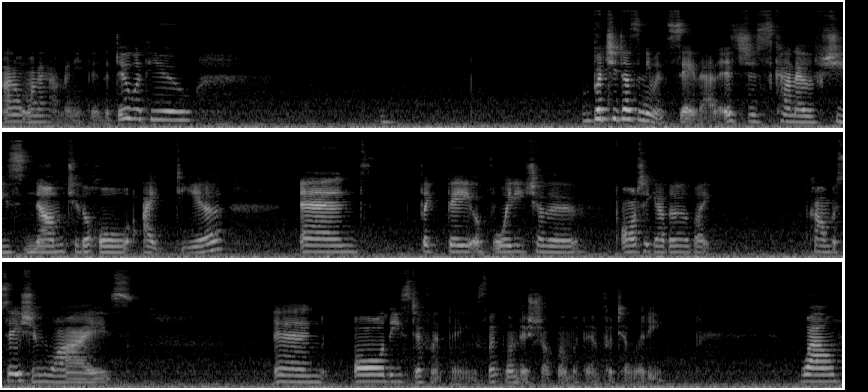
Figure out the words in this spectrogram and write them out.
I don't want to have anything to do with you. But she doesn't even say that. It's just kind of she's numb to the whole idea and like they avoid each other altogether like conversation wise and all these different things, like when they're struggling with infertility. Well,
